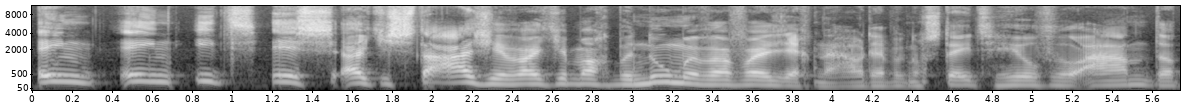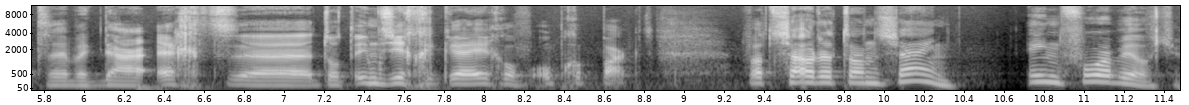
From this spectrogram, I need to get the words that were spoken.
één, één iets is uit je stage wat je mag benoemen waarvan je zegt, nou, daar heb ik nog steeds heel veel aan. Dat heb ik daar echt eh, tot inzicht gekregen of opgepakt. Wat zou dat dan zijn? Eén voorbeeldje.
